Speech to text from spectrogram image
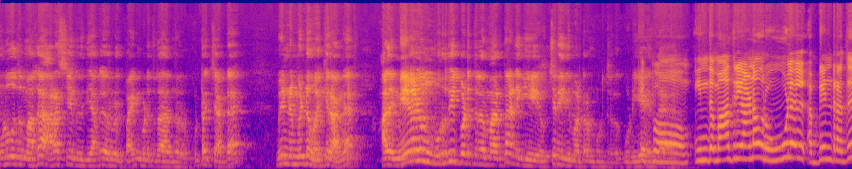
முழுவதுமாக அரசியல் ரீதியாக இவர்கள் பயன்படுத்துகிறாங்கிற ஒரு குற்றச்சாட்டை மீண்டும் மீண்டும் வைக்கிறாங்க. அதை மேலும் உறுதிப்படுத்துற மாதிரி தான் இன்னைக்கு உச்சநீதிமன்றம் கொடுத்துருக்கக்கூடிய இப்போ இந்த மாதிரியான ஒரு ஊழல் அப்படின்றது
